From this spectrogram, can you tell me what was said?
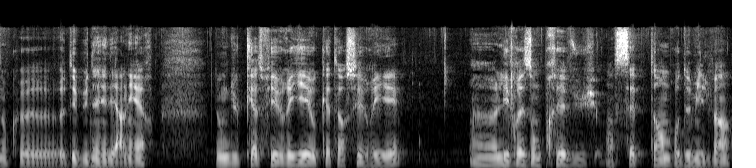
donc début d'année dernière. Donc du 4 février au 14 février. livraison prévue en septembre 2020.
